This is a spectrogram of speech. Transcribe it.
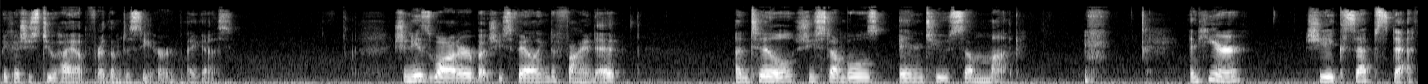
because she's too high up for them to see her, I guess. She needs water, but she's failing to find it until she stumbles into some mud. and here, she accepts death.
